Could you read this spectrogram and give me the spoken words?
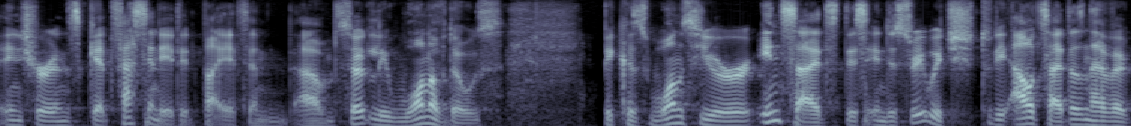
insurance get fascinated by it, and I'm certainly one of those because once you're inside this industry, which to the outside doesn't have a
